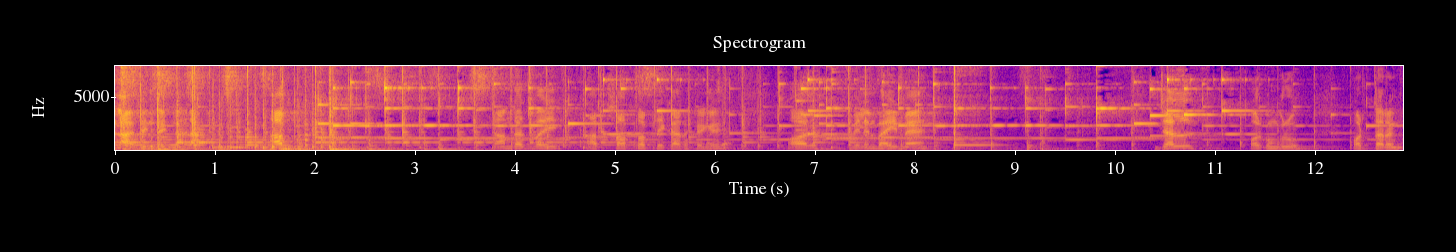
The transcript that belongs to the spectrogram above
ना दिन देखना ना अब रामदास भाई, आप सॉफ्ट सॉफ्ट टेका रखेंगे। और मिलिन भाई, मैं जल और घुंघरू और तरंग।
